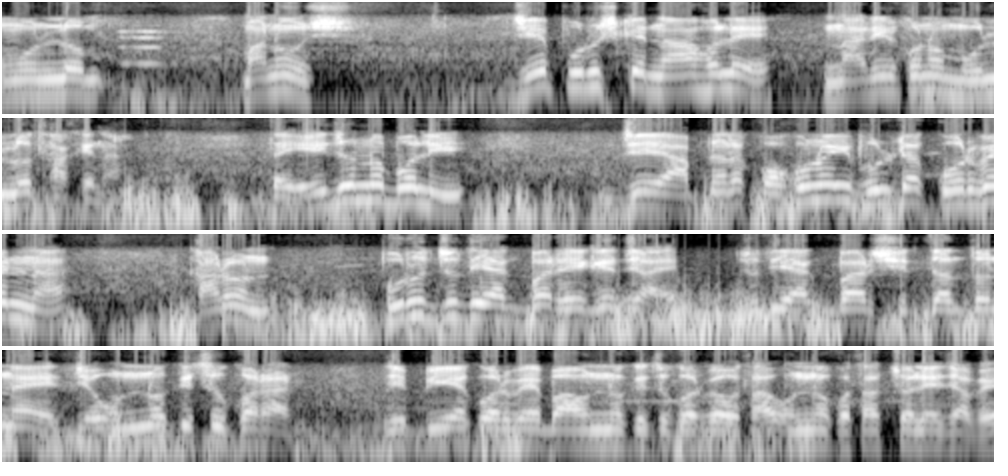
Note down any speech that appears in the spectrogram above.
অমূল্য মানুষ, যে পুরুষকে না হলে নারীর কোনো মূল্য থাকে না। তাই এই জন্য বলি যে আপনারা কখনোই ভুলটা করবেন না, কারণ পুরুষ যদি একবার রেগে যায়, যদি একবার সিদ্ধান্ত নেয় যে অন্য কিছু করার, যে বিয়ে করবে বা অন্য কিছু করবে, কোথাও, অন্য কোথাও চলে যাবে,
